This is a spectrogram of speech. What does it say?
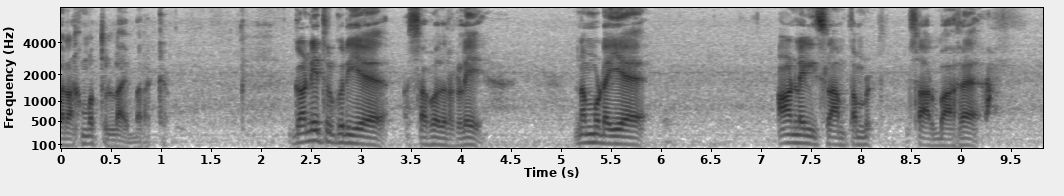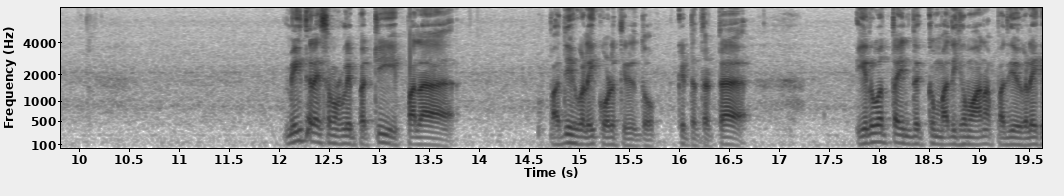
பரஹமத்துல்லாய் பரக்க கண்ணியத்திற்குரிய சகோதரர்களே நம்முடைய ஆன்லைன் இஸ்லாம் தமிழ் சார்பாக மெய்தலை சமர்களை பற்றி பல பதிவுகளை கொடுத்திருந்தோம். கிட்டத்தட்ட இருபத்தைந்துக்கும் அதிகமான பதிவுகளை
